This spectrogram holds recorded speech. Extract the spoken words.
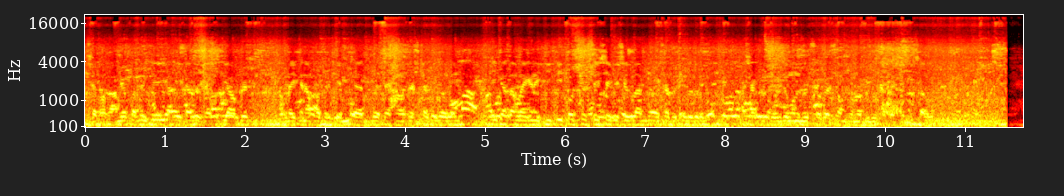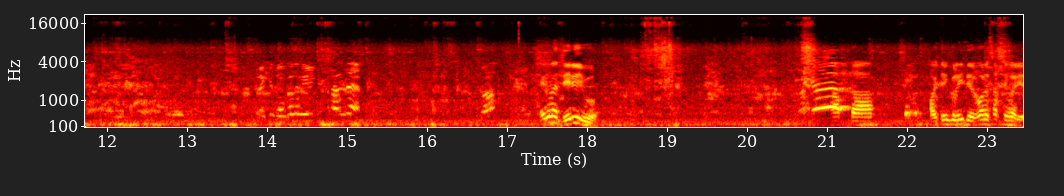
ইনশাআল্লাহ। আমি আপনাদেরকে এই যাবতীয় আপডেট আমরা এখানে আপনাদেরকে দেখানোর চেষ্টা করব এবং এই কাজ আমরা এখানে কী কী করতেছি, সেই বিষয়গুলো আমি আপনার সাথে তুলে ধরবো। আশা করি মনোযোগ সম্পূর্ণ এগুলো দেরি হইব। হয়তো এগুলো ঈদের পরে ছাড়তে পারি।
